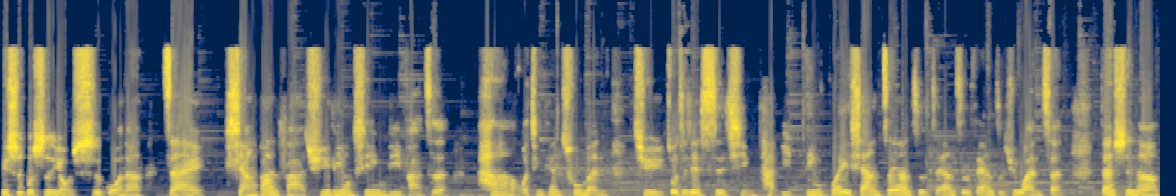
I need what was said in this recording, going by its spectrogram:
你是不是有试过呢？在想办法去利用吸引力法则，哈！我今天出门去做这件事情，它一定会像这样子、这样子、这样子去完成。但是呢，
